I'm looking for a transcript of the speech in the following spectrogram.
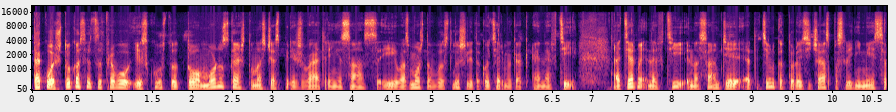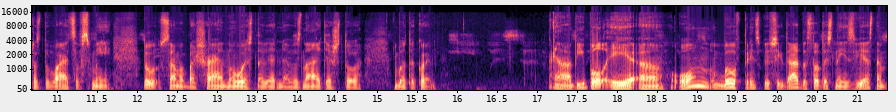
Так вот, что касается цифрового искусства, то можно сказать, что у нас сейчас переживает ренессанс, и, возможно, вы слышали такой термин, как NFT. А термин NFT, на самом деле, это термин, который сейчас последние месяцы раздувается в СМИ. Ну, самая большая новость, наверное, вы знаете, что был такой Beeple, и uh, он был, в принципе, всегда достаточно известным,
